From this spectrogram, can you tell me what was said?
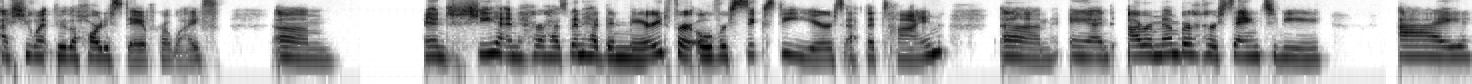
as she went through the hardest day of her life. Um, and she and her husband had been married for over 60 years at the time. Um, and I remember her saying to me, I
